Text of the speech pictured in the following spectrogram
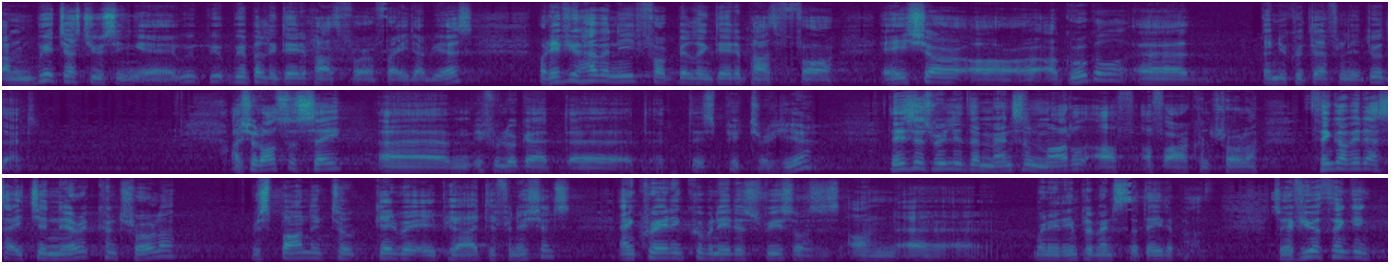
I mean, we're just using, uh, we, are building data paths for, for AWS, but if you have a need for building data paths for Azure or, or, Google, uh, then you could definitely do that. I should also say, um, if you look at, uh, at, this picture here, this is really the mental model of, of our controller. Think of it as a generic controller responding to gateway API definitions and creating Kubernetes resources on, uh, uh, when it implements the data path. So if you're thinking,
